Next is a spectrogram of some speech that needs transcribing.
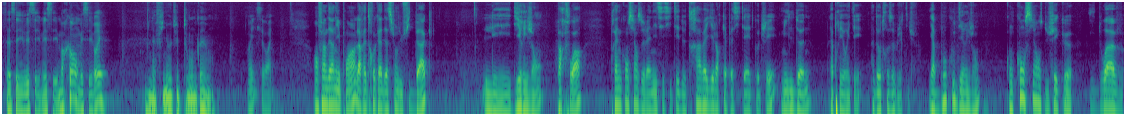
Ça, c'est, c'est- mais c'est marquant, mais c'est vrai. Il a fini au-dessus de tout le monde quand même. Oui, c'est vrai. Enfin, dernier point, la rétrogradation du feedback. Les dirigeants, parfois, prennent conscience de la nécessité de travailler leur capacité à être coachés, mais ils donnent la priorité à d'autres objectifs. Il y a beaucoup de dirigeants qui ont conscience du fait qu'ils doivent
